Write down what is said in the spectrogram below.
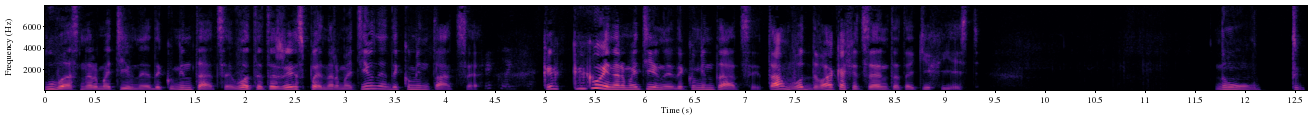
У вас нормативная документация. Вот это же СП, нормативная документация. Как, какой нормативной документации? Там вот два коэффициента таких есть. Ну, ты,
